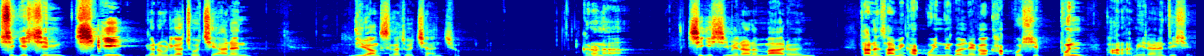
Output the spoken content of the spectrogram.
시기심, 시기, 이거는 우리가 좋지 않은 뉘앙스가 좋지 않죠. 그러나 시기심이라는 말은 다른 사람이 갖고 있는 걸 내가 갖고 싶은 바람이라는 뜻이에요.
